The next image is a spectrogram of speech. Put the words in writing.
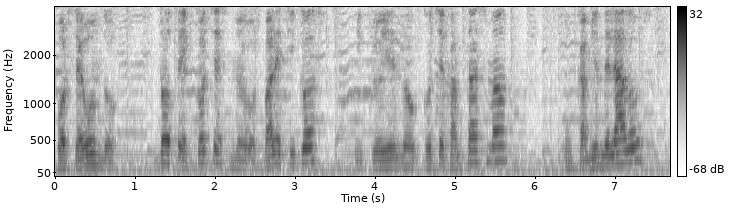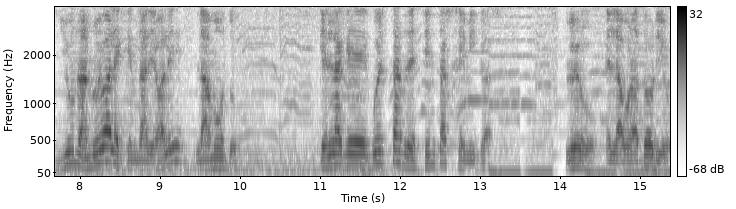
por segundo, 12 coches nuevos, ¿vale chicos? Incluyendo coche fantasma, un camión de helados y una nueva legendaria, ¿vale? La moto, que es la que cuesta 300 gemicas. Luego, el laboratorio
